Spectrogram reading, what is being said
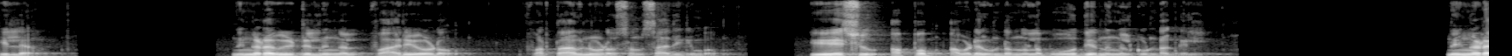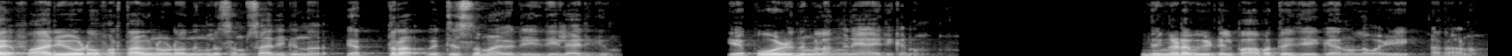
ഇല്ല. നിങ്ങളുടെ വീട്ടിൽ നിങ്ങൾ ഭാര്യയോടോ ഭർത്താവിനോടോ സംസാരിക്കുമ്പോൾ യേശു അപ്പം അവിടെ ഉണ്ടെന്നുള്ള ബോധ്യം നിങ്ങൾക്കുണ്ടെങ്കിൽ നിങ്ങളുടെ ഭാര്യയോടോ ഭർത്താവിനോടോ നിങ്ങൾ സംസാരിക്കുന്നത് എത്ര വ്യത്യസ്തമായ ഒരു രീതിയിലായിരിക്കും. എപ്പോഴും നിങ്ങൾ അങ്ങനെ ആയിരിക്കണം. നിങ്ങളുടെ വീട്ടിൽ പാപത്തെ ജയിക്കാനുള്ള വഴി അതാണ്.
